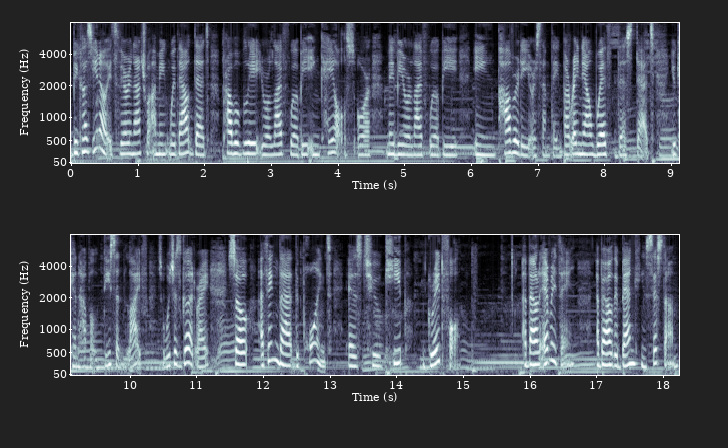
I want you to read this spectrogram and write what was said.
because you know it's very natural. I mean without that probably your life will be in chaos or maybe your life will be in poverty or something. But right now with this debt you can have a decent life so which is good right? So i think that the point is to keep grateful about everything about the banking system,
